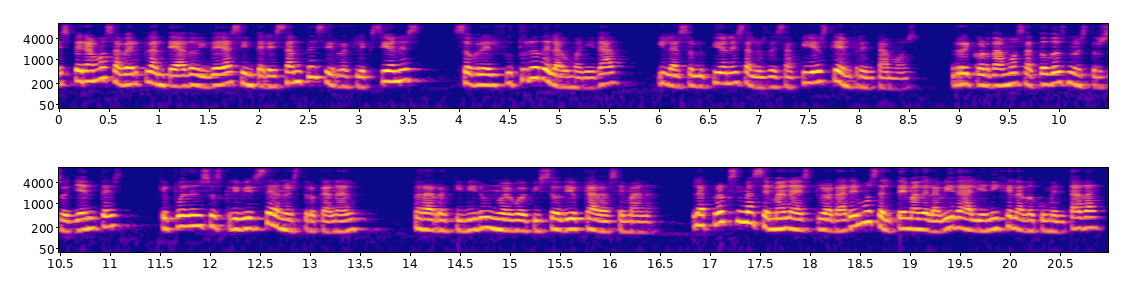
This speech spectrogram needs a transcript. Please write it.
esperamos haber planteado ideas interesantes y reflexiones sobre el futuro de la humanidad y las soluciones a los desafíos que enfrentamos. Recordamos a todos nuestros oyentes que pueden suscribirse a nuestro canal para recibir un nuevo episodio cada semana. La próxima semana exploraremos el tema de la vida alienígena documentada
